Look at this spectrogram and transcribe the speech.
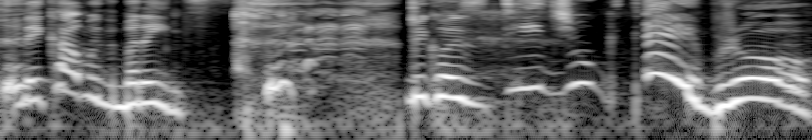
They come with brains. because did you hey bro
